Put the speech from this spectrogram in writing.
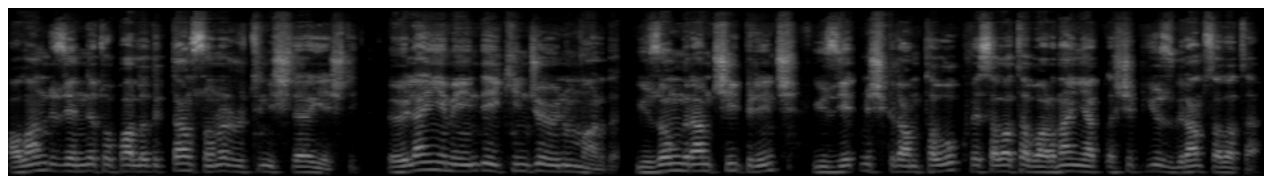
Alan düzenini toparladıktan sonra rutin işlere geçtik. Öğlen yemeğinde ikinci öğünüm vardı. 110 gram çiğ pirinç, 170 gram tavuk ve salata bardağından yaklaşık 100 gram salata.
